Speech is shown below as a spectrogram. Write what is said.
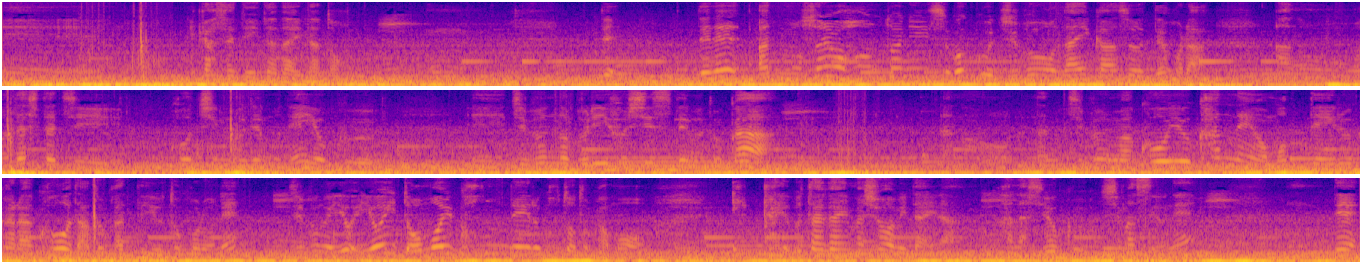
えー行かせていただいたと、うん。うん。ででねあのそれは本当にすごく自分を内観するってほらあの私たちコーチングでもねよく、えー自分のブリーフシステムとか自分はこういう観念を持っているからこうだとかっていうところね。うん。自分がよ良いと思い込んでいることとかも一回疑いましょうみたいな話よくしますよね、うん。で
